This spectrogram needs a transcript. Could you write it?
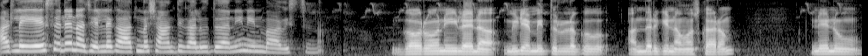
అట్లా చేస్తేనే నా చెల్లెకి ఆత్మశాంతి కలుగుతుందని నేను భావిస్తున్నా. గౌరవనీయులైన మీడియా మిత్రులకు అందరికీ నమస్కారం. నేను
